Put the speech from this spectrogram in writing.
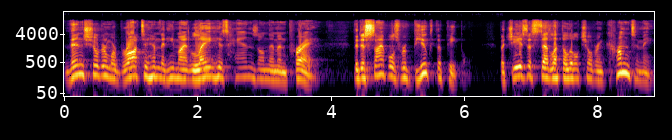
Then children were brought to him that he might lay his hands on them and pray. The disciples rebuked the people, but Jesus said, Let the little children come to me,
